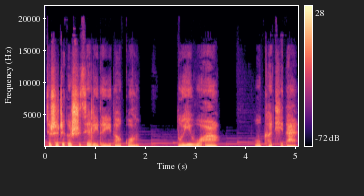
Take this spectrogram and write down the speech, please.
就是这个世界里的一道光，独一无二，无可替代。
